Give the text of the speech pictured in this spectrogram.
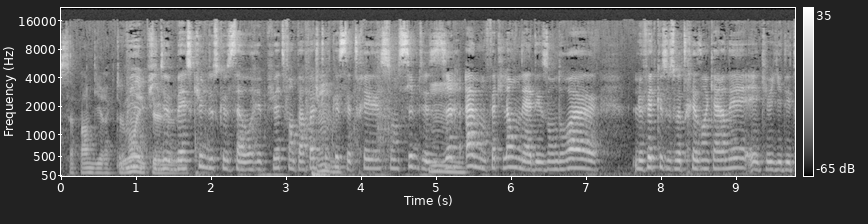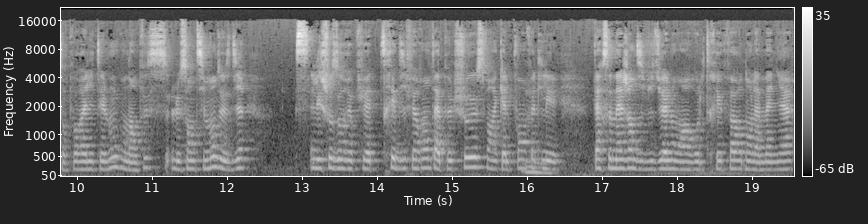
ça parle directement. et, puis de bascule de ce que ça aurait pu être. Enfin, parfois, je trouve mmh. que c'est très sensible de se dire mmh. Ah, mais en fait, là, on est à des endroits. Le fait que ce soit très incarné et qu'il y ait des temporalités longues, on a un peu le sentiment de se dire les choses auraient pu être très différentes à peu de choses, enfin, à quel point en fait mm. les personnages individuels ont un rôle très fort dans la manière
